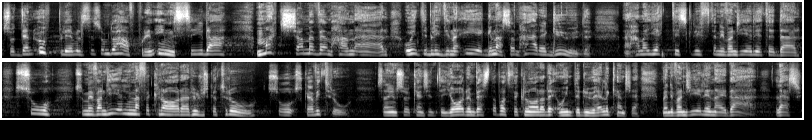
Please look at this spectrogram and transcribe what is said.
så den upplevelse som du har haft på din insida matchar med vem han är och inte blir dina egna. Så här är Gud. Nej, han har gett i skriften, evangeliet är där. Så som evangelierna förklarar hur du ska tro, så ska vi tro. Sen så kanske inte jag är den bästa på att förklara det och inte du heller kanske. Men evangelierna är där. Läs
